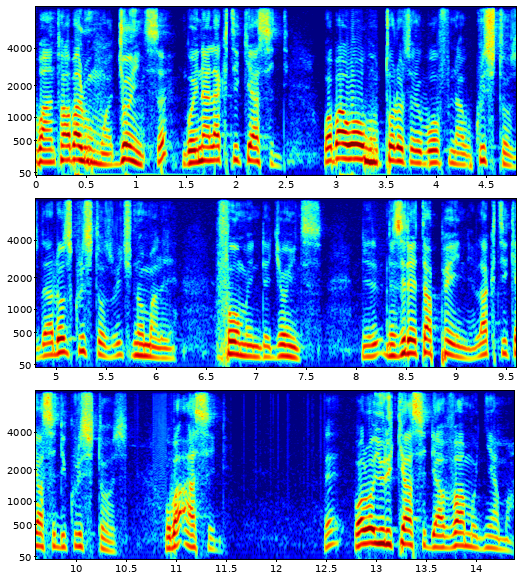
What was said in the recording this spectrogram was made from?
bantu abalumwa joints eh? ng'olina lactic acid wabawo obutolotole bwofuna crystals. There are those crystals which normally form in the joints. Nezileta pain lactic acid crystals oba acid. Eh, waliwo uric acid ava mu nyama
